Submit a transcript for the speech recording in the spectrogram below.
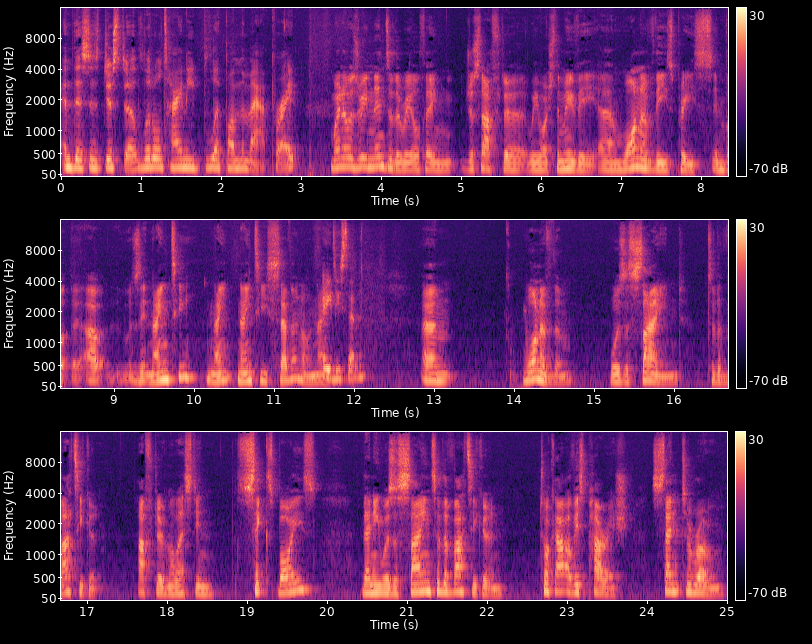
And this is just a little tiny blip on the map, right? when I was reading into the real thing just after we watched the movie, um, one of these priests invo- uh, was it 90? Nin- 97 or 90? 87. One of them was assigned to the Vatican after molesting six boys. Then he was assigned to the Vatican, took out of his parish, sent to Rome,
